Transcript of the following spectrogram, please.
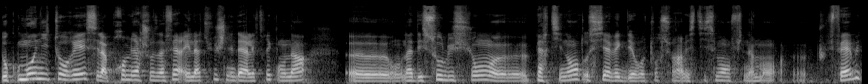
Donc monitorer, c'est la première chose à faire. Et là-dessus, Schneider Electric, on a, on a des solutions pertinentes aussi avec des retours sur investissement finalement plus faibles.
